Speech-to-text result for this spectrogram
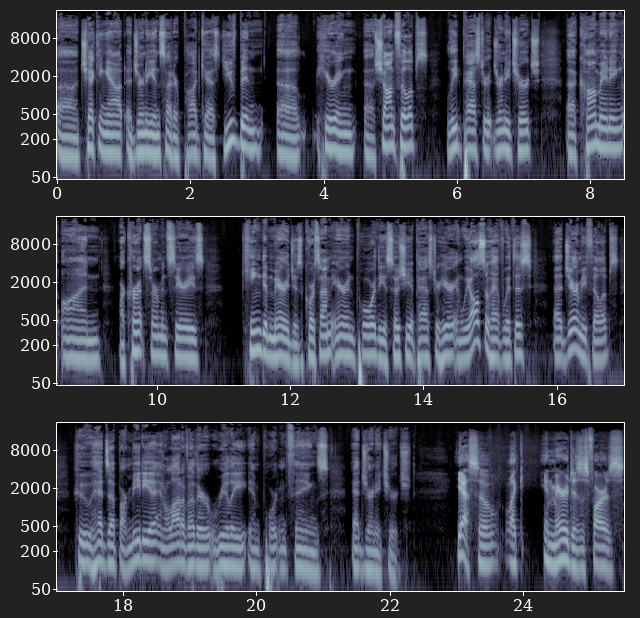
uh, checking out a Journey Insider podcast, you've been uh, hearing uh, Sean Phillips, lead pastor at Journey Church, uh, commenting on our current sermon series, Kingdom Marriages. Of course, I'm Aaron Poor, the associate pastor here, and we also have with us uh, Jeremy Phillips, who heads up our media and a lot of other really important things at Journey Church. Yeah, so like in marriages, as far as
